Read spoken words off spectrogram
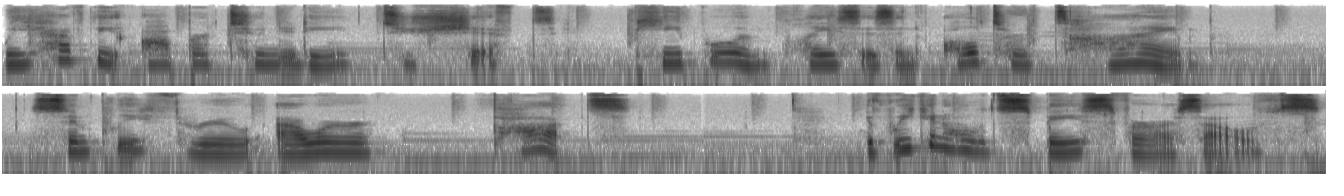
We have the opportunity to shift people and places and alter time simply through our thoughts. If we can hold space for ourselves,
